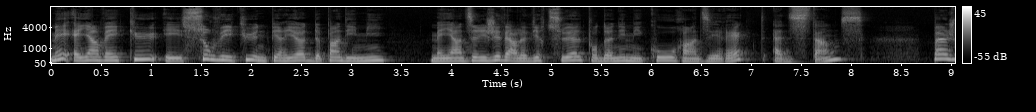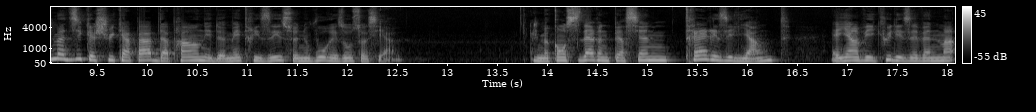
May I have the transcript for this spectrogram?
Mais ayant vaincu et survécu une période de pandémie, m'ayant dirigé vers le virtuel pour donner mes cours en direct, à distance, ben, je me dis que je suis capable d'apprendre et de maîtriser ce nouveau réseau social. Je me considère une personne très résiliente, ayant vécu des événements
